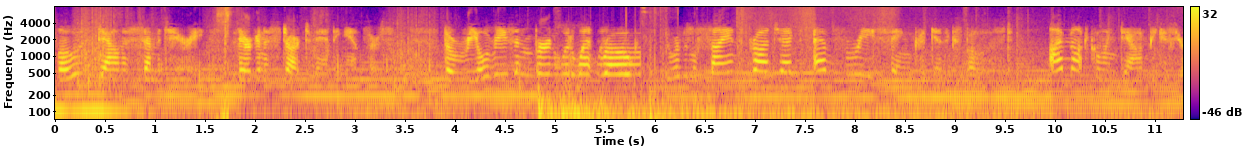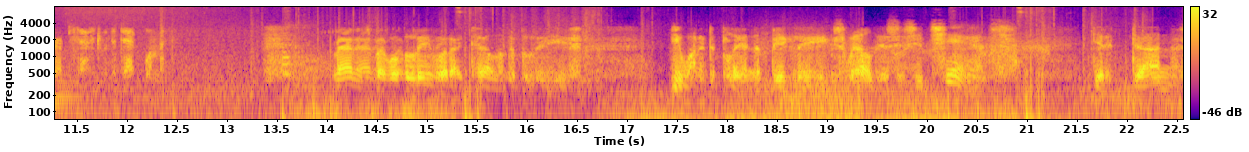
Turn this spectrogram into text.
Close down a cemetery, they're gonna start demanding answers. The real reason Burnwood went rogue, your little science project, everything could get exposed. I'm not going down because you're obsessed with a dead woman. Management will believe what I tell them to believe. You wanted to play in the big leagues. Well, this is your chance. Get it done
